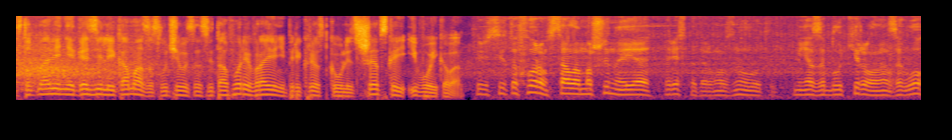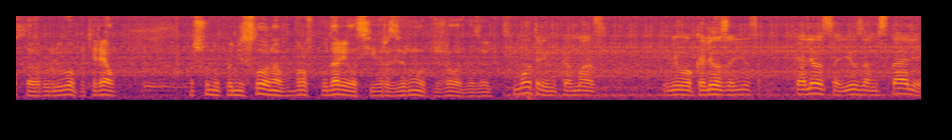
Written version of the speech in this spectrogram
Столкновение «Газели» и КАМАЗа случилось на светофоре в районе перекрестка улиц Шевской и Войкова. Перед светофором встала машина, и я резко тормознул. Вот, меня заблокировала, она заглохла, рулевой потерял. Машину понесло, она в бровку ударилась и развернула, прижала газель. Смотрим КАМАЗ, у него колеса, колеса юзом стали,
